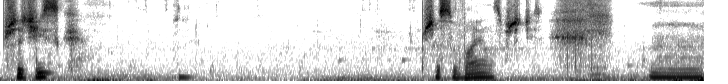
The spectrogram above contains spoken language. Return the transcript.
przycisk. Przesuwając przycisk. Mm.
